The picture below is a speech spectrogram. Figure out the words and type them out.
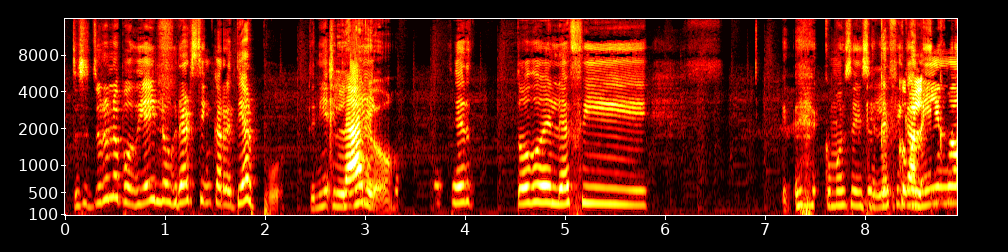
entonces tú no lo podías lograr sin carretear, po. Tenía, Claro. tenía que hacer todo el EFI. ¿Cómo se dice? El EFI Como la- camino.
